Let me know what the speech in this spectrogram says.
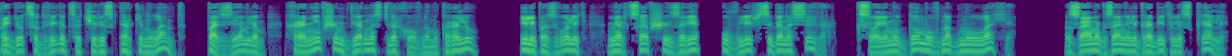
придется двигаться через Эркинланд по землям, хранившим верность Верховному Королю, или позволить мерцавшей заре увлечь себя на север, к своему дому в Надмуллахе, Замок заняли грабители Скалли,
